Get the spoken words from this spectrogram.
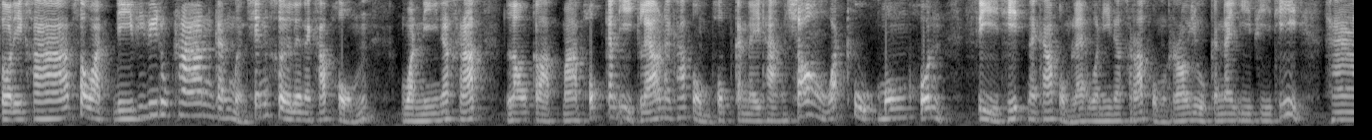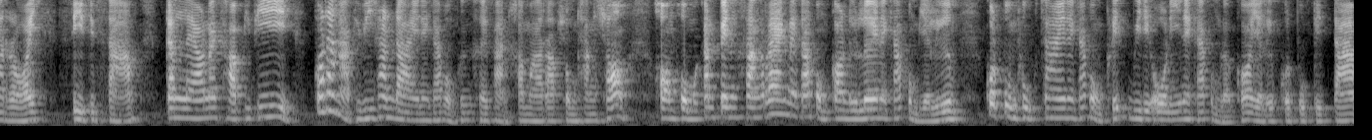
สวัสดีครับ สวัสดีพี่ๆทุกท่านกันเหมือนเช่นเคยเลยนะครับผมวันนี้นะครับเรากลับมาพบกันอีกแล้วนะครับผมพบกันในทางช่องวัตถุมงคล 4 ทิศนะครับผมและวันนี้นะครับผมเราอยู่กันใน EP ที่ 543 กันแล้วนะครับพี่ๆก็ถ้าหากพี่ๆท่านใดนะครับผมเพิ่งเคยผ่านเข้ามารับชมทางช่อง ของผมกันเป็นครั้งแรกนะครับ ผมก่อนอื่นเลยนะครับ ผมอย่าลืมกดปุ่มถูกใจนะครับ ผมคลิปวิดีโอนี้นะครับผมแล้วก็อย่าลืมกดปุ่มติดตาม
